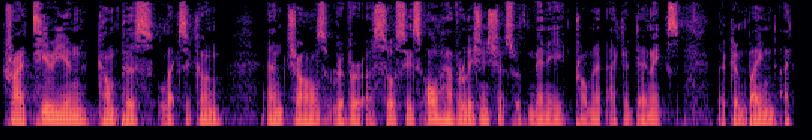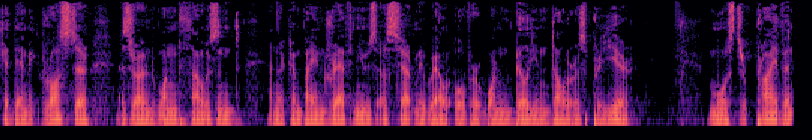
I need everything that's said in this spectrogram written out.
Criterion, Compass, Lexecon, and Charles River Associates all have relationships with many prominent academics. Their combined academic roster is around 1,000 and their combined revenues are certainly well over $1 billion per year. Most are private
